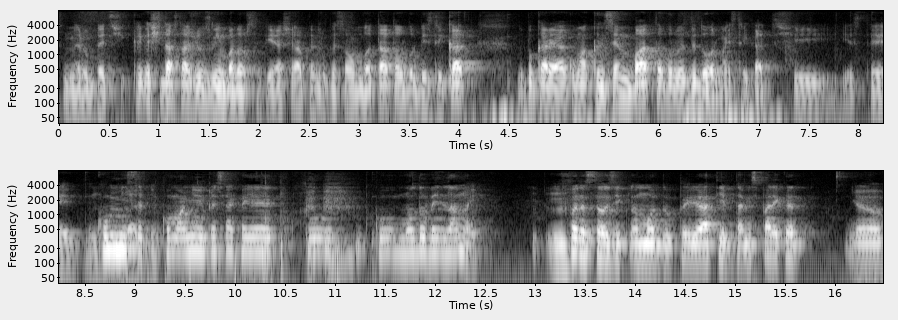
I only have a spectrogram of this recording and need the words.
Sunt mereu beți și cred că și de asta a ajuns limba lor să fie așa, pentru că s-au îmbătat, au vorbit stricat, după care acum când se îmbată vorbesc de două ori mai stricat și este... Cum, mi se, groaznic. cum am eu impresia că e cu, cu moldovenii la noi. Mm. Fără să o zic în modul peiorativ, dar mi se pare că uh,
